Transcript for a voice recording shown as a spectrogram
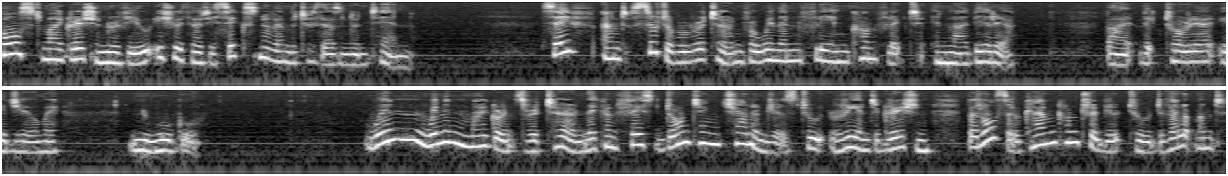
Forced Migration Review, Issue 36, November 2010. Safe and Suitable Return for Women Fleeing Conflict in Liberia by Victoria Ijeoma Nwogu. When women migrants return, they can face daunting challenges to reintegration, but also can contribute to development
